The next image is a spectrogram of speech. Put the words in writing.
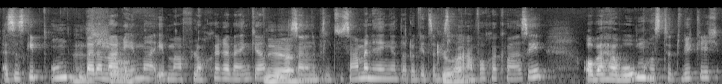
Also es gibt unten bei der Marema eben auch flachere Weingärten, Ja. die sind ein bisschen zusammenhängender, da geht es ein bisschen Klar. einfacher quasi. Aber heroben hast du halt wirklich,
